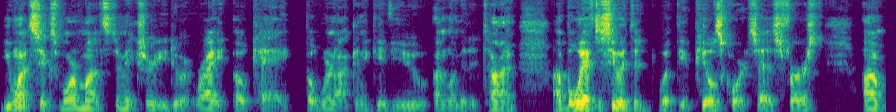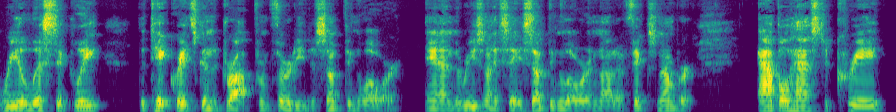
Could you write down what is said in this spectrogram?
you want six more months to make sure you do it right okay but we're not going to give you unlimited time uh, but we have to see what the what the appeals court says first um, realistically the take rate's going to drop from 30 to something lower and the reason i say something lower and not a fixed number apple has to create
